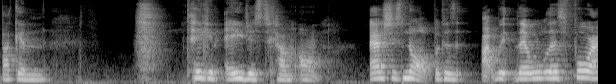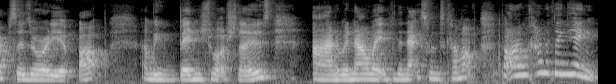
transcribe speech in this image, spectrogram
fucking taken ages to come on. Actually, it's not because we, there's four episodes already up, and we binge watched those, and we're now waiting for the next one to come up. But I'm kind of thinking,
